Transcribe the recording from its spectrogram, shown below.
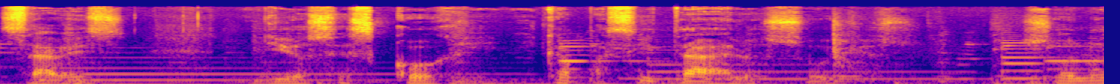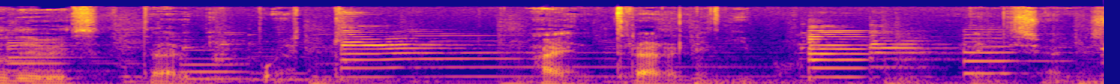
¿Sabes? Dios escoge y capacita a los suyos. Solo debes estar dispuesto a entrar al equipo. Bendiciones.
